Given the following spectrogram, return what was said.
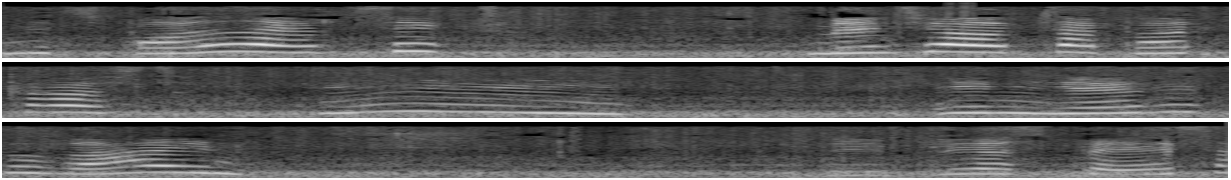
mit sprøde ansigt, mens jeg optager podcast. Mm, en jette på vejen. Det bliver space.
